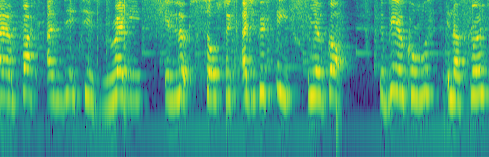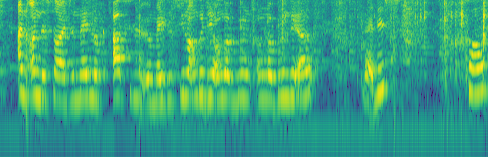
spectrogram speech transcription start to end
I am back and it is ready. It looks so sick. As you can see, we have got the vehicles in the front and on the sides and they look absolutely amazing. Know what I'm gonna do? I'm gonna bring I'm gonna bring it out like this. Cars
